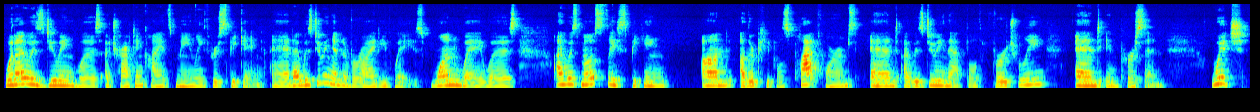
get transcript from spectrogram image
what I was doing was attracting clients mainly through speaking, and I was doing it in a variety of ways. One way was I was mostly speaking on other people's platforms, and I was doing that both virtually and in person, which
